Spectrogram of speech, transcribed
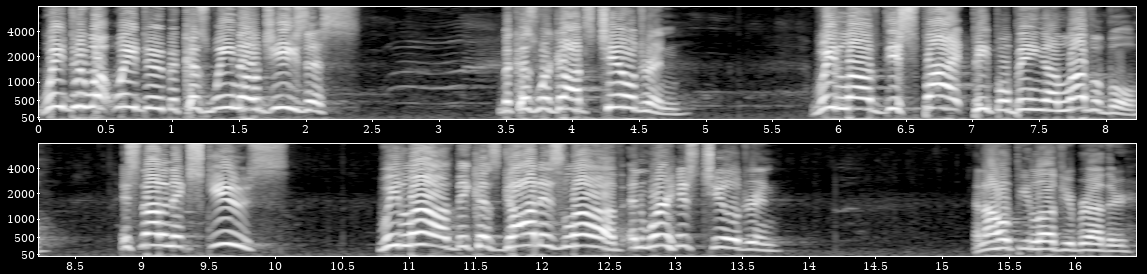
We do what we do because we know Jesus, because we're God's children. We love despite people being unlovable. It's not an excuse. We love because God is love and we're His children. And I hope you love your brother.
